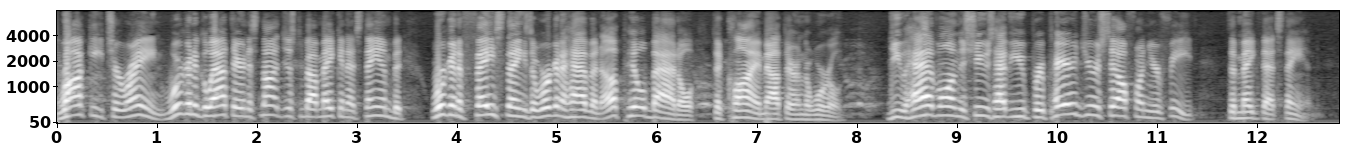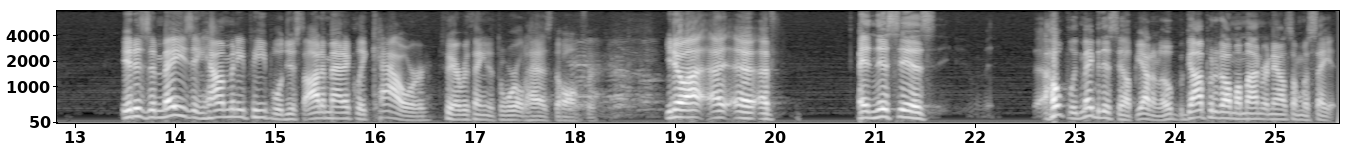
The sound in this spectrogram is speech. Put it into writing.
rocky terrain. We're going to go out there, and it's not just about making that stand, but we're going to face things that we're going to have an uphill battle to climb out there in the world. Do you have on the shoes? Have you prepared yourself on your feet to make that stand? It is amazing how many people just automatically cower to everything that the world has to offer. You know, I, I, I and this is hopefully maybe this will help you. I don't know, but God put it on my mind right now, so I'm going to say it.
